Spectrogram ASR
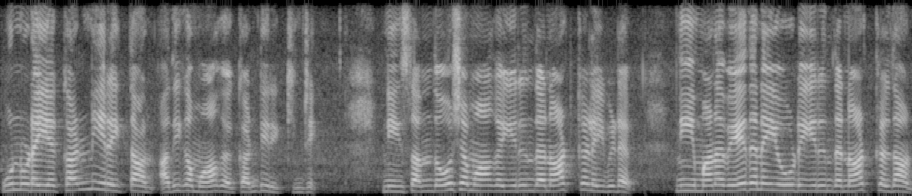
உன்னுடைய கண்ணீரைத்தான் அதிகமாக கண்டிருக்கின்றேன். நீ சந்தோஷமாக இருந்த நாட்களை விட நீ மனவேதனையோடு இருந்த நாட்கள்தான்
